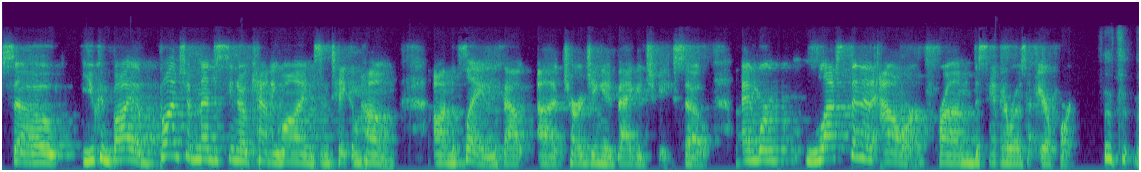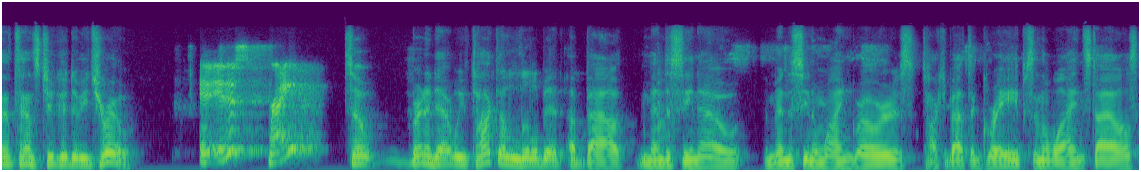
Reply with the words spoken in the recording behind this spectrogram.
So you can buy a bunch of Mendocino County wines and take them home on the plane without uh, charging a baggage fee. So, and we're less than an hour from the Santa Rosa airport. That's, that sounds too good to be true. it, is, right? So, Bernadette, we've talked a little bit about Mendocino, the Mendocino wine growers, talked about the grapes and the wine styles.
